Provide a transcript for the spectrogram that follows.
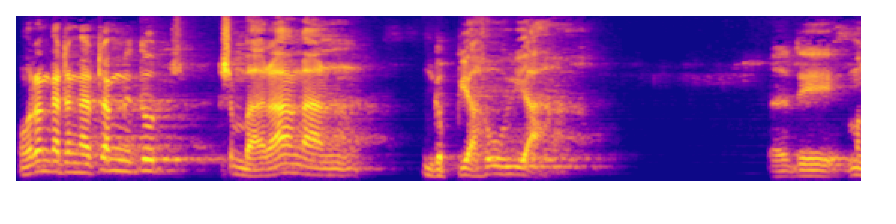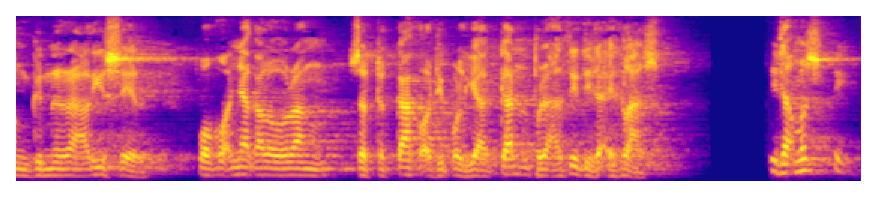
Orang kadang-kadang itu sembarangan ya. Jadi menggeneralisir. Pokoknya kalau orang sedekah kok diperlihatkan berarti tidak ikhlas. Tidak mesti.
